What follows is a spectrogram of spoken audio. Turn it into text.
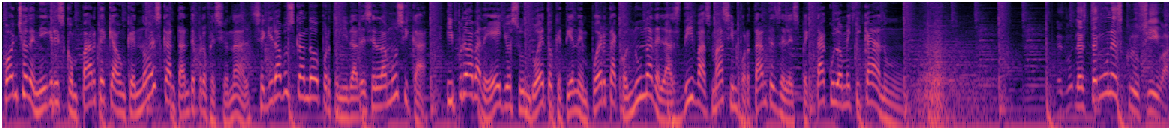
Poncho de Nigris comparte que aunque no es cantante profesional, seguirá buscando oportunidades en la música, y prueba de ello es un dueto que tiene en puerta con una de las divas más importantes del espectáculo mexicano. Les, tengo una exclusiva,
